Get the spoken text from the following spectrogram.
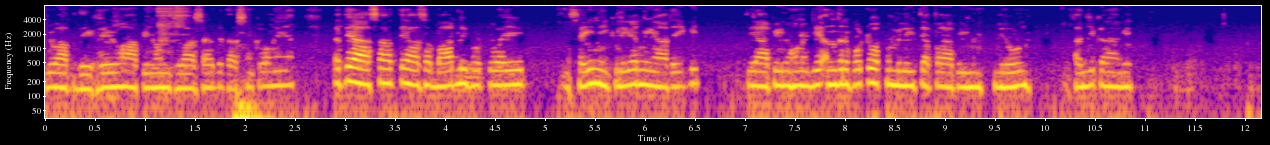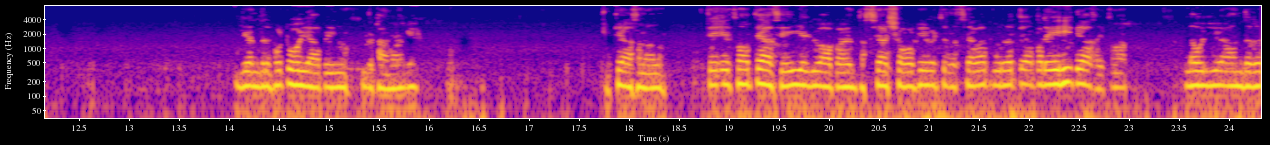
ਜੋ ਆਪ ਦੇਖ ਰਹੇ ਹੋ, ਆਪ ਹੀ ਨੂੰ ਦਰਬਾਰ ਸਾਹਿਬ ਦੇ ਦਰਸ਼ਨ ਕਰਾਉਣੇ ਆ। ਇਤਿਹਾਸ ਆ ਇਤਿਹਾਸ ਆ, ਬਾਹਰਲੀ ਫੋਟੋ ਆ, ਇਹ ਸਹੀ ਨਹੀਂ ਕਲੀਅਰ ਨਹੀਂ ਆ ਰਹੀ ਗੀ ਤੇ ਆਪ ਹੀ ਨੂੰ ਹੁਣ ਜੇ ਅੰਦਰ ਫੋਟੋ ਆਪਾਂ ਮਿਲੀ ਤੇ ਆਪਾਂ ਆਪ ਹੀ ਨੂੰ ਜ਼ਰੂਰ ਸਾਂਝੀ ਕਰਾਂਗੇ। ਜੇ ਅੰਦਰ ਫੋਟੋ ਹੋਈ ਆਪ ਹੀ ਨੂੰ ਦਿਖਾਵਾਂਗੇ ਇਤਿਹਾਸ ਨਾਲ। ਤੇ ਇਥੋਂ ਇਤਿਹਾਸ ਇਹੀ ਹੈ ਜੋ ਆਪਾਂ ਦੱਸਿਆ ਸ਼ਾਰਟ ਦੇ ਵਿੱਚ ਦੱਸਿਆ ਵਾ ਪੂਰਾ ਤੇ ਪਰ ਇਹੀ ਇਤਿਹਾਸ ਇਥੋਂ ਲਓ ਜੀ ਅੰਦਰ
